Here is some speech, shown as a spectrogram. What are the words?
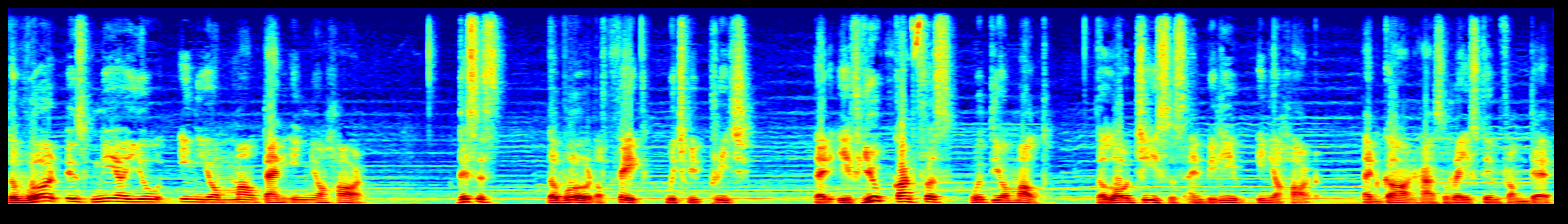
The word is near you in your mouth and in your heart. This is the word of faith which we preach, that if you confess with your mouth the Lord Jesus and believe in your heart that God has raised him from death,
